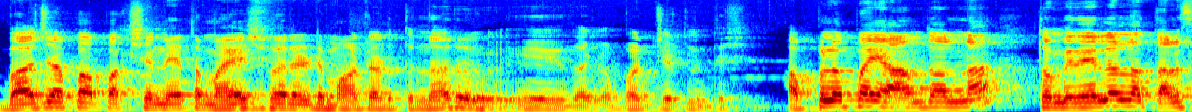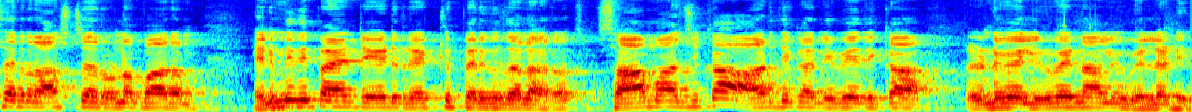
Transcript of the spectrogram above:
భాజపా పక్ష నేత మహేశ్వర్ రెడ్డి మాట్లాడుతున్నారు ఈ విధంగా బడ్జెట్ ఉద్దేశం అప్పులపై ఆందోళన తొమ్మిదేళ్ళలో తలసరి రాష్ట్ర రుణభారం ఎనిమిది పాయింట్ ఏడు రెట్లు పెరుగుదల సామాజిక ఆర్థిక నివేదిక రెండు వేల ఇరవై నాలుగు వెల్లడి.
